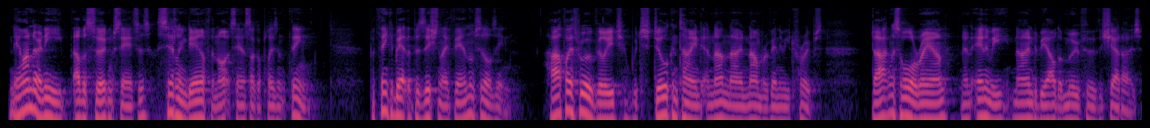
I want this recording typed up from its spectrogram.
Now, under any other circumstances, settling down for the night sounds like a pleasant thing. But think about the position they found themselves in. Halfway through a village which still contained an unknown number of enemy troops, darkness all around, and an enemy known to be able to move through the shadows.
